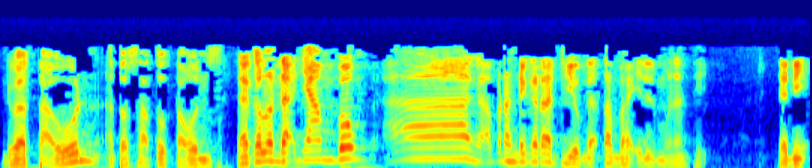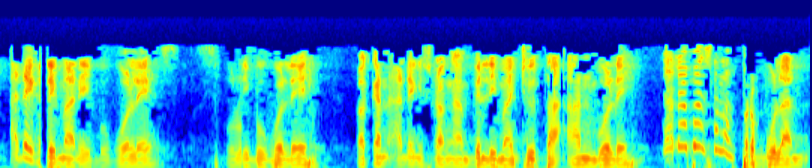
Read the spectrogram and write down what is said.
Dua tahun atau satu tahun. Nah kalau tidak nyambung, ah nggak pernah dengar radio, nggak tambah ilmu nanti. Jadi ada yang lima ribu boleh, sepuluh ribu boleh, bahkan ada yang sudah ngambil lima jutaan boleh. Tidak ada masalah per bulan.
